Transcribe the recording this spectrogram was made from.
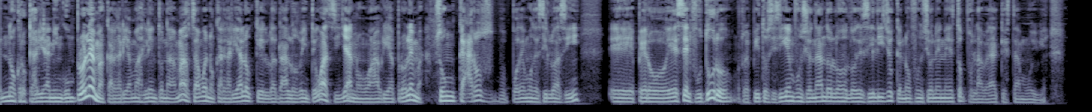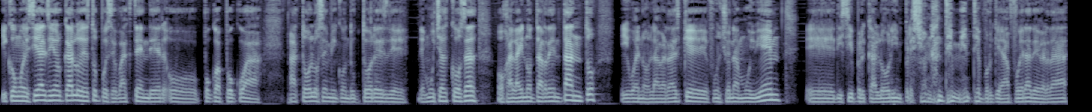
no creo que habría ningún problema, cargaría más lento nada más, o sea, bueno, cargaría lo que da los 20 watts y ya no habría problema. Son caros, podemos decirlo así, eh, pero es el futuro, repito, si siguen funcionando los, de silicio, que no funcionen esto, pues la verdad que está muy bien. Y como decía el señor Carlos, esto pues se va a extender o poco a poco a, a todos los semiconductores de, de, muchas cosas, ojalá y no tarden tanto, y bueno, la verdad es que funciona muy bien, eh, disipa el calor impresionantemente, porque afuera de verdad,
